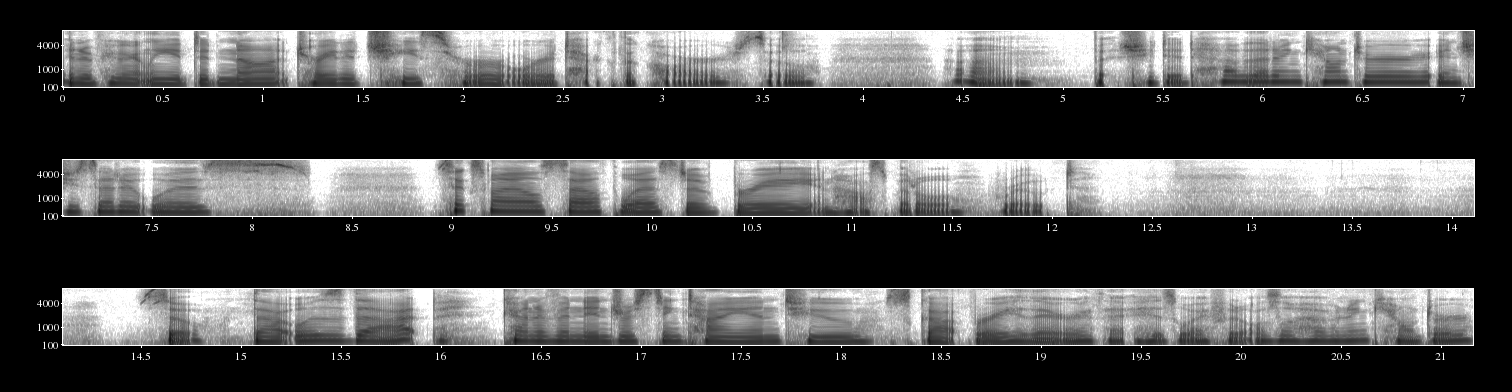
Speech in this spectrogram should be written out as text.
and apparently it did not try to chase her or attack the car. So, um, but she did have that encounter, and she said it was six miles southwest of Bray and Hospital Road. So that was that. Kind of an interesting tie in to Scott Bray there, that his wife would also have an encounter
